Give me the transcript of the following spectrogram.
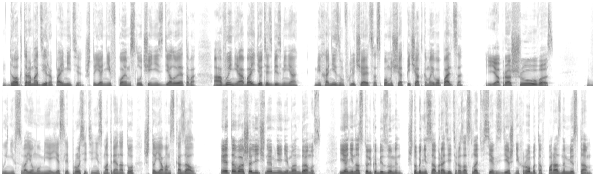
Доктор Амадира, поймите, что я ни в коем случае не сделаю этого, а вы не обойдетесь без меня. Механизм включается с помощью отпечатка моего пальца. «Я прошу вас!» Вы не в своем уме, если просите, несмотря на то, что я вам сказал. Это ваше личное мнение, Мандамус. Я не настолько безумен, чтобы не сообразить разослать всех здешних роботов по разным местам.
